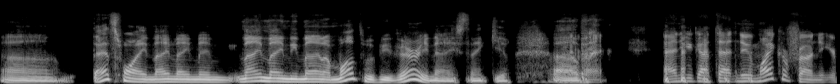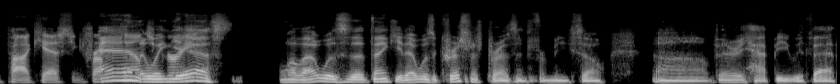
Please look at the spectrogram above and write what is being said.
um, that's why nine nine nine nine ninety nine a month would be very nice. Thank you. Right, Uh, right. And you got that new microphone that you're podcasting from. and well, yes well that was uh, thank you that was a christmas present for me so uh very happy with that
